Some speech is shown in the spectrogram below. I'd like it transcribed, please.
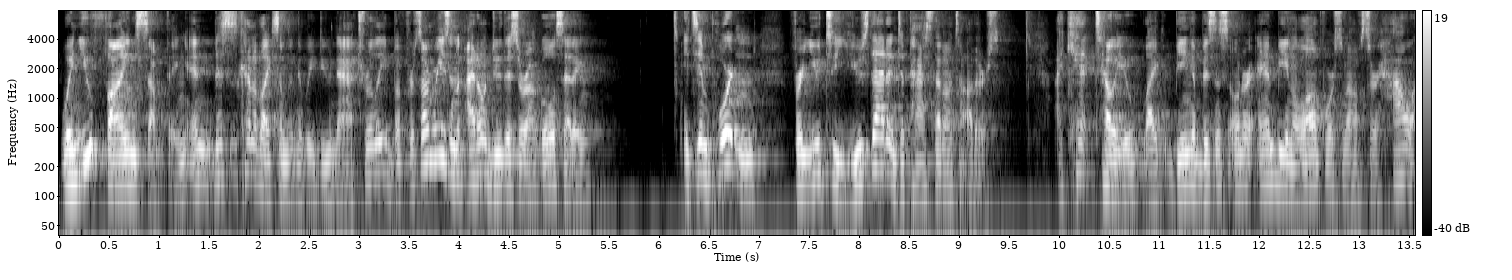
When you find something, and this is kind of like something that we do naturally, but for some reason I don't do this around goal setting it's important for you to use that and to pass that on to others. I can't tell you, like being a business owner and being a law enforcement officer, how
